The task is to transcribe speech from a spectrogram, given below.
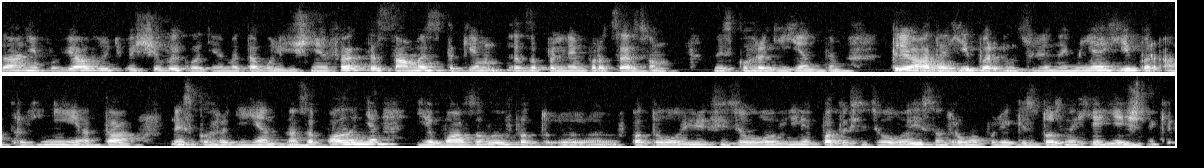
дані пов'язують вище викладені метаболічні ефекти саме з таким запальним процесом низькоградієнтним. Тріада гіперінсулінемія, гіперандрогенія та низькоградієнтне запалення є базовою в патології фізіології, патофізіології синдрому полікістозних яєчників.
